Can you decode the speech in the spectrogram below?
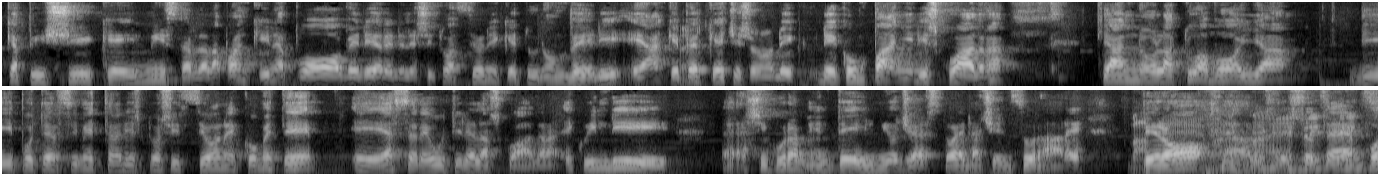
capisci che il mister dalla panchina può vedere delle situazioni che tu non vedi e anche Certo. perché ci sono dei, dei compagni di squadra che hanno la tua voglia di potersi mettere a disposizione come te e essere utile alla squadra. E quindi eh, sicuramente il mio gesto è da censurare, Vabbè, però vabbè, allo stesso tempo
